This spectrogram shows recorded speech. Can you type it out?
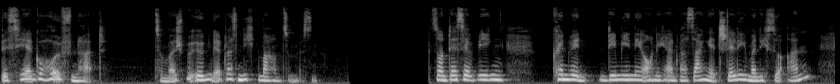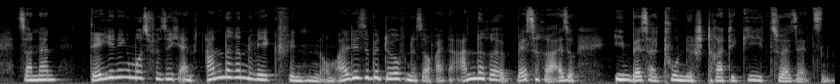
bisher geholfen hat. Zum Beispiel irgendetwas nicht machen zu müssen. So, und deswegen können wir demjenigen auch nicht einfach sagen, jetzt stell dich mal nicht so an, sondern derjenige muss für sich einen anderen Weg finden, um all diese Bedürfnisse auf eine andere, bessere, also ihm besser tuende Strategie zu ersetzen.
